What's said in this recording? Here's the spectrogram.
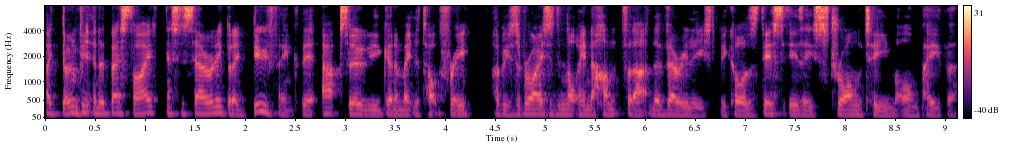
I don't think they're the best side necessarily, but I do think they're absolutely going to make the top three. I'd be surprised if they're not in the hunt for that at the very least, because this is a strong team on paper.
